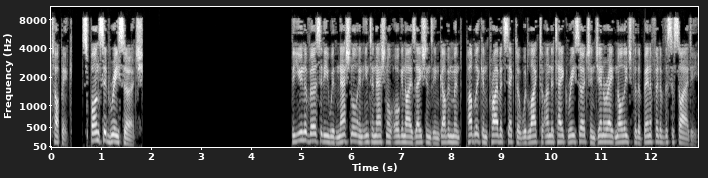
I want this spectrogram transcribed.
Topic Sponsored research The university with national and international organizations in government, public and private sector would like to undertake research and generate knowledge for the benefit of the society.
